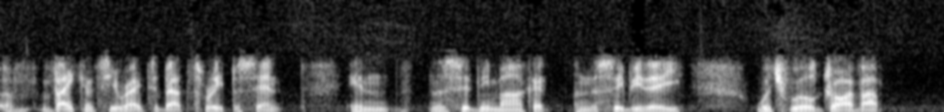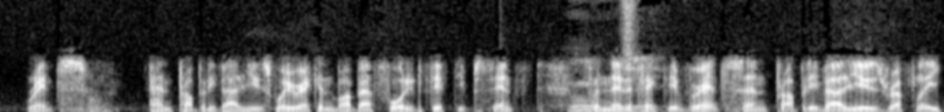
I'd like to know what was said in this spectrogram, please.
of vacancy rates, about three percent in the Sydney market and the CBD, which will drive up rents and property values. We reckon by about forty to fifty percent for net effective rents and property values, roughly,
